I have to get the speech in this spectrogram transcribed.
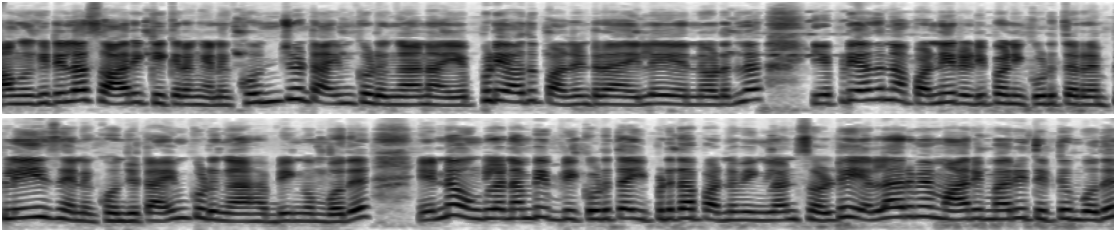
அவங்க கிட்டலாம் சாரி கேட்குறாங்க எனக்கு கொஞ்சம் டைம் கொடுங்க. நான் எப்படியாவது பண்ணிடுறேன். இல்லை என்னோடதுல எப்படியாவது நான் பண்ணி ரெடி பண்ணி கொடுத்துட்றேன். ப்ளீஸ் எனக்கு கொஞ்சம் டைம் கொடுங்க. அப்படிங்கும்போது என்ன உங்களை நம்பி இப்படி கொடுத்தா இப்படி தான் பண்ணுவீங்களான்னு சொல்லிட்டு எல்லாருமே மாறி மாறி திட்டும்போது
